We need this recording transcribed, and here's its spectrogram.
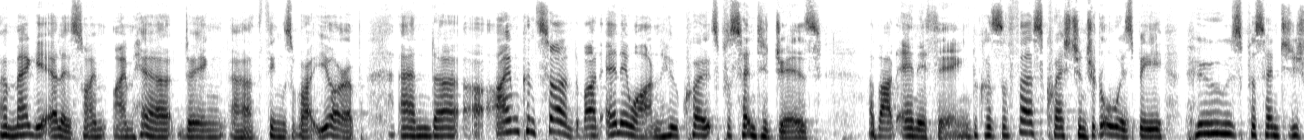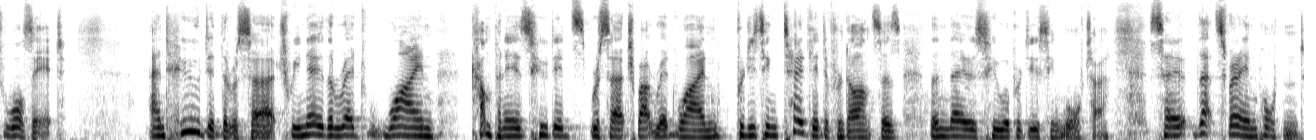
I'm Maggie Ellis. I'm, I'm here doing uh, things about Europe, and uh, I'm concerned about anyone who quotes percentages about anything, because the first question should always be whose percentage was it? And who did the research? We know the red wine companies who did research about red wine producing totally different answers than those who were producing water. So that's very important.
